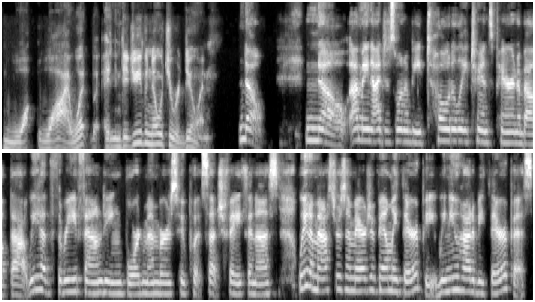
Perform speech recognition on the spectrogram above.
Why? What? And did you even know what you were doing? No. No, I mean, I just want to be totally transparent about that. We had three founding board members who put such faith in us. We had a master's in marriage and family therapy. We knew how to be therapists.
